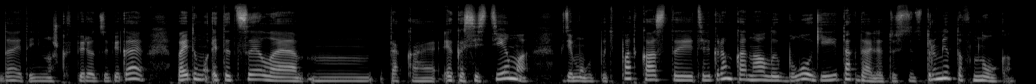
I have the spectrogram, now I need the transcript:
да, это немножко вперед забегаю. Поэтому это целая м, такая экосистема, где могут быть подкасты, телеграм-каналы, блоги и так далее. То есть инструментов много.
